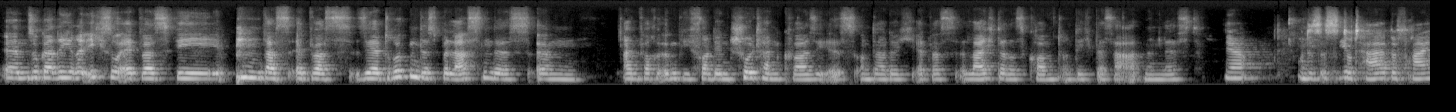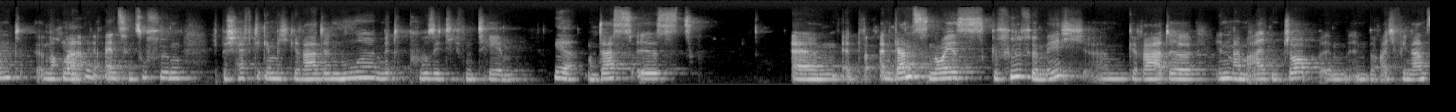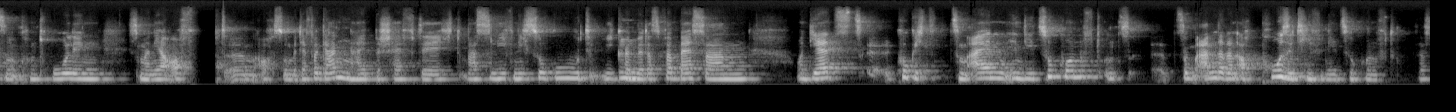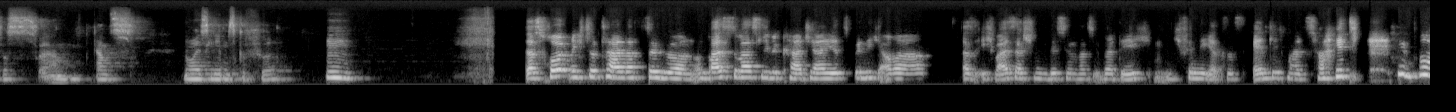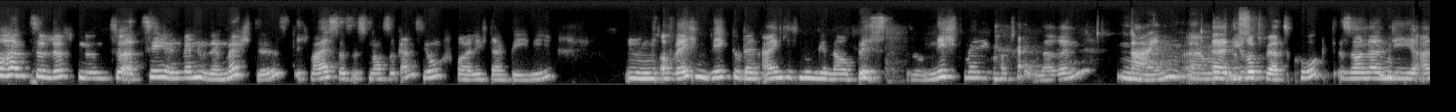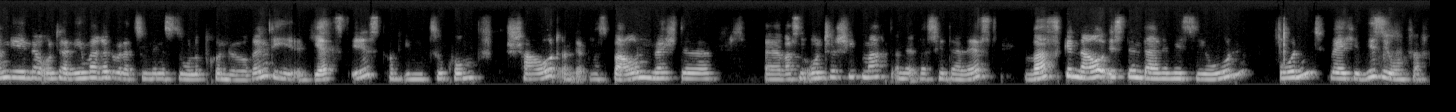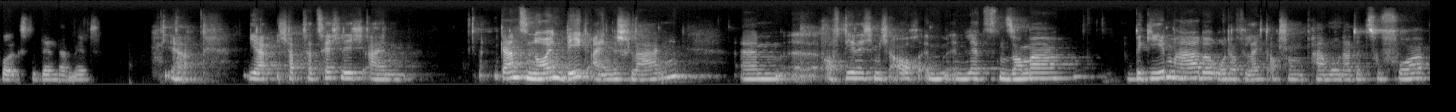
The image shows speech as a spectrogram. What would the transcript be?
ähm, suggeriere ich so etwas wie, dass etwas sehr Drückendes, Belastendes ähm, einfach irgendwie von den Schultern quasi ist und dadurch etwas Leichteres kommt und dich besser atmen lässt. Ja, und es ist total befreiend. Nochmal ja. eins hinzufügen, ich beschäftige mich gerade nur mit positiven Themen. Ja. Und das ist ähm, ein ganz neues Gefühl für mich. Ähm, gerade in meinem alten Job im, im, Bereich Finanzen und Controlling ist man ja oft ähm, auch so mit der Vergangenheit beschäftigt. Was lief nicht so gut? Wie können mhm. wir das verbessern? Und jetzt äh, gucke ich zum einen in die Zukunft und zum anderen auch positiv in die Zukunft. Das ist ein ähm, ganz neues Lebensgefühl. Mhm. Das freut mich total, das zu hören. Und weißt du was, liebe Katja, jetzt bin ich aber, also ich weiß ja schon ein bisschen was über dich. Ich finde, jetzt ist endlich mal Zeit, den Vorhang zu lüften und zu erzählen, wenn du denn möchtest. Ich weiß, das ist noch so ganz jungfräulich, dein Baby. Hm, auf welchem Weg du denn eigentlich nun genau bist. Also nicht mehr die Controllerin, Nein. Ähm, äh, die rückwärts guckt, sondern die angehende Unternehmerin oder zumindest Solopreneurin, die jetzt ist und in die Zukunft schaut und etwas bauen möchte, äh, was einen Unterschied macht und etwas hinterlässt. Was genau ist denn deine Mission und welche Vision verfolgst du denn damit? Ja, ja ich habe tatsächlich einen ganz neuen Weg eingeschlagen, ähm, äh, auf den ich mich auch im, im letzten Sommer begeben habe oder vielleicht auch schon ein paar Monate zuvor.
